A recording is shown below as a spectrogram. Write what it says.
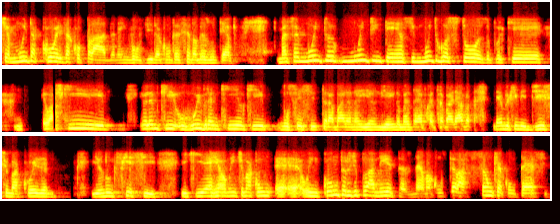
tinha muita coisa acoplada, né, envolvida, acontecendo ao mesmo tempo. Mas foi muito, muito intenso e muito gostoso, porque eu acho que eu lembro que o Rui Branquinho, que não sei se trabalha na Young ainda, mas na época trabalhava, lembro que me disse uma coisa e eu nunca esqueci, e que é realmente uma, é, é um encontro de planetas, né? uma constelação que acontece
